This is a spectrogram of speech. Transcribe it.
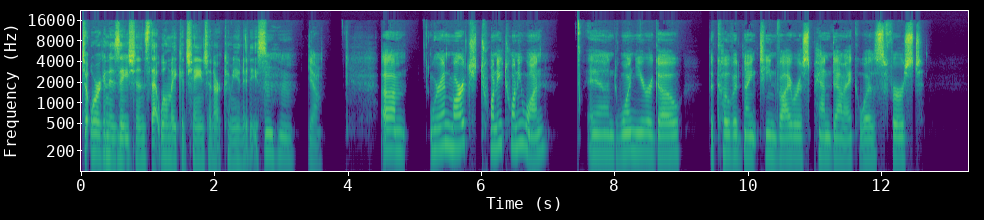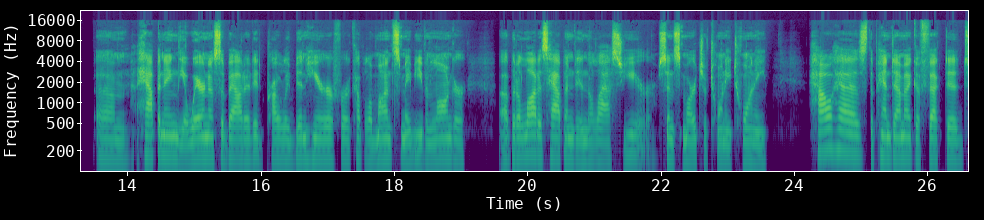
to mm-hmm. organizations that will make a change in our communities. Mm-hmm. Yeah. Um, we're in March 2021, and one year ago, the COVID 19 virus pandemic was first um, happening. The awareness about it had probably been here for a couple of months, maybe even longer. Uh, but a lot has happened in the last year since March of 2020. How has the pandemic affected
